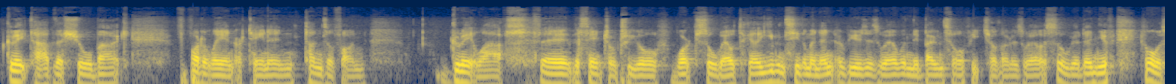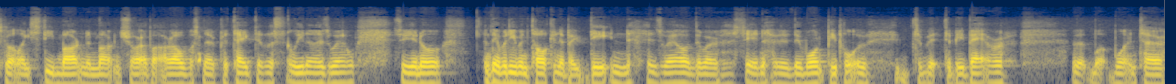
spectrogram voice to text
Great to have this show back. Thoroughly entertaining. Tons of fun. Great laughs. The the central trio works so well together. You even see them in interviews as well when they bounce off each other as well. It's so good. And you've, you've almost got like Steve Martin and Martin Short, but are almost now protective of Selena as well. So you know and they were even talking about dating as well. They were saying how they want people to to to be better wanting to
